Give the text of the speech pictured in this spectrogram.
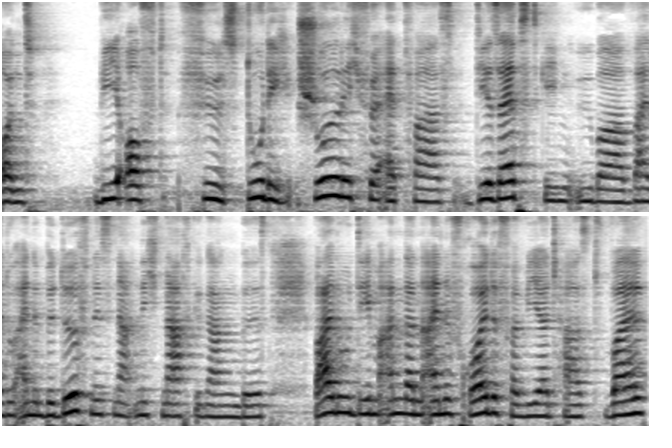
Und Wie oft fühlst du dich schuldig für etwas dir selbst gegenüber, weil du einem Bedürfnis nicht nachgegangen bist, weil du dem anderen eine Freude verwehrt hast, weil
